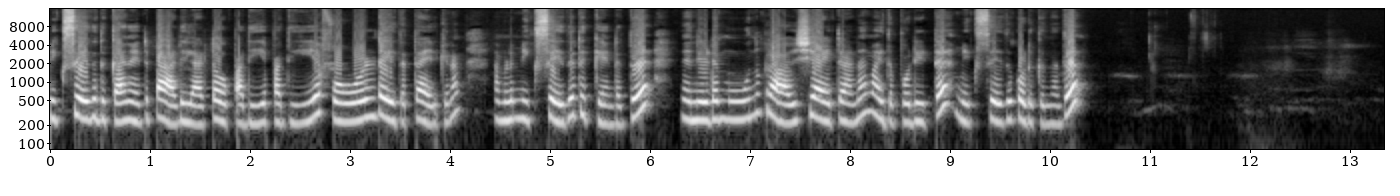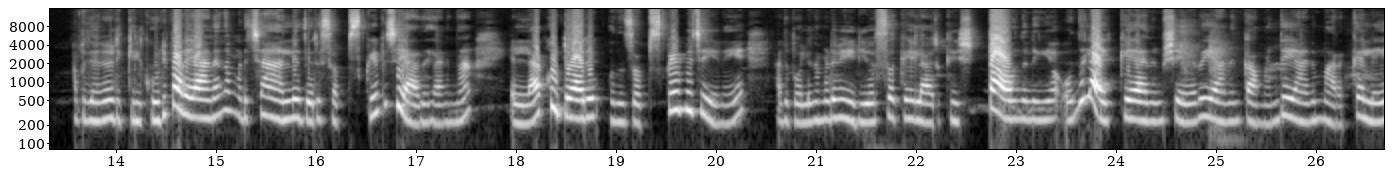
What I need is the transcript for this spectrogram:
മിക്സ് ചെയ്തെടുക്കാനായിട്ട് പാടില്ല കേട്ടോ. പതിയെ പതിയെ ഫോൾഡ് ചെയ്തിട്ടായിരിക്കണം നമ്മൾ മിക്സ് ചെയ്തെടുക്കേണ്ടത്. ഞാനിവിടെ മൂന്ന് പ്രാവശ്യമായിട്ടാണ് മൈദപ്പൊടി ഇട്ട് മിക്സ് ചെയ്ത് കൊടുക്കുന്നത്. അപ്പോൾ ഞാൻ ഒരിക്കൽ കൂടി പറയുകയാണ് നമ്മുടെ ചാനൽ ഇതുവരെ സബ്സ്ക്രൈബ് ചെയ്യാതെ കാണുന്ന എല്ലാ കൂട്ടുകാരും ഒന്ന് സബ്സ്ക്രൈബ് ചെയ്യണേ. അതുപോലെ നമ്മുടെ വീഡിയോസൊക്കെ എല്ലാവർക്കും ഇഷ്ടമാവുന്നുണ്ടെങ്കിൽ ഒന്ന് ലൈക്ക് ചെയ്യാനും ഷെയർ ചെയ്യാനും കമന്റ് ചെയ്യാനും മറക്കല്ലേ.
